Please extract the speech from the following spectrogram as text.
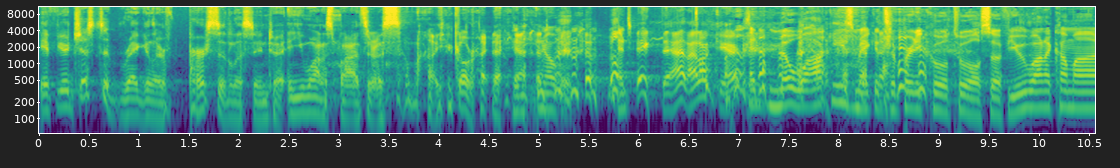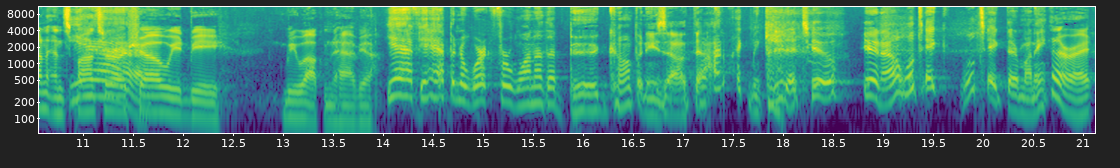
if you're just a regular person listening to it and you want to sponsor us somehow, you go right ahead. You know, we'll and- take that. I don't care. and Milwaukee's making some pretty cool tools. So if you want to come on and sponsor our show, we'd be be welcome to have you. Yeah, if you happen to work for one of the big companies out there, I like Makita too. You know, we'll take we'll take their money. All right.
